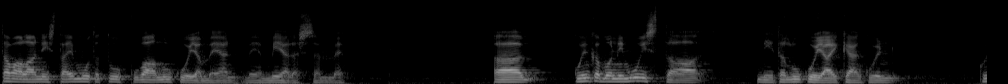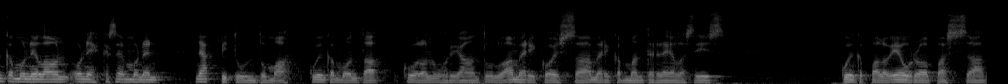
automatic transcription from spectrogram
tavallaan niistä ei muuta tuu kuin vaan lukuja meidän, meidän mielessämme. Ää, kuinka moni muistaa niitä lukuja ikään kuin, kuinka monella on, on ehkä semmoinen näppituntuma, kuinka monta kuolonuhria on tullut Amerikoissa, Amerikan mantereilla siis, kuinka paljon Euroopassa,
